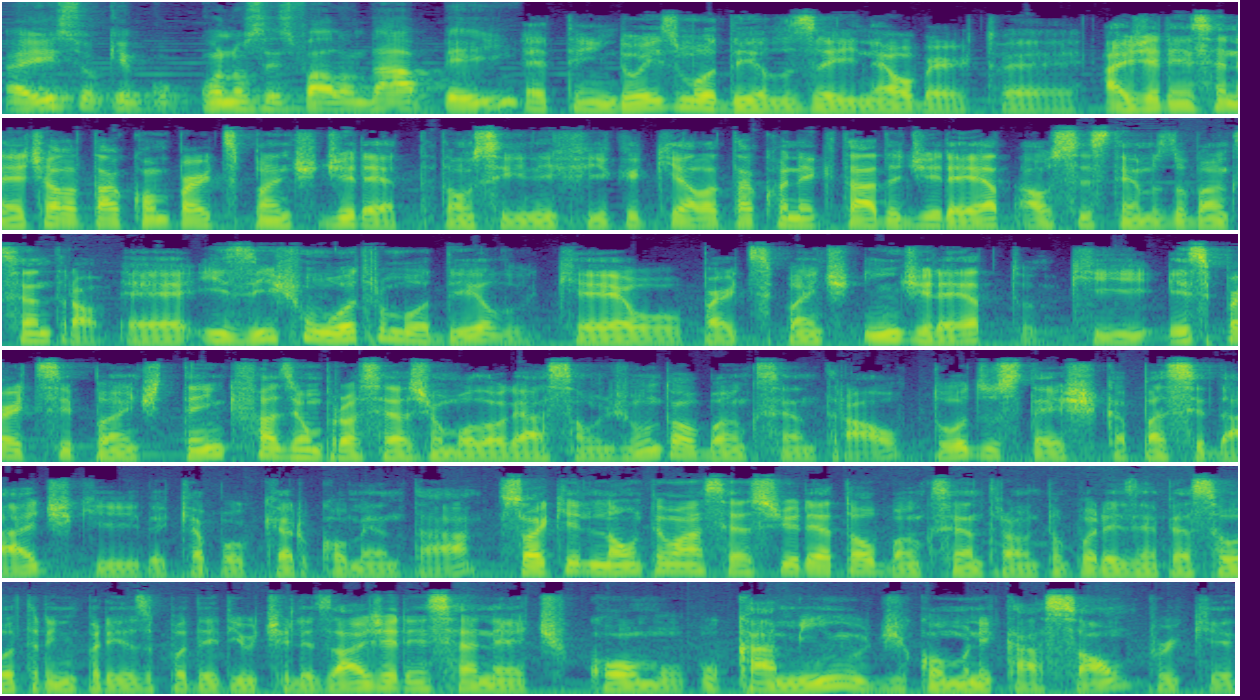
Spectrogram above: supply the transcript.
É isso que quando vocês falam da API? É, tem dois modelos aí, né, Alberto? É, a gerência net ela tá como participante direta, então significa que ela está conectada direto aos sistemas do Banco Central. É, existe um outro modelo que é o participante indireto, que esse participante tem que fazer um processo de homologação junto ao Banco Central, todos os testes de capacidade que daqui a pouco quero comentar, só que ele não tem um acesso direto ao Banco Central. Então, por exemplo, essa outra empresa poderia utilizar a gerência net como o caminho de comunicação, porque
